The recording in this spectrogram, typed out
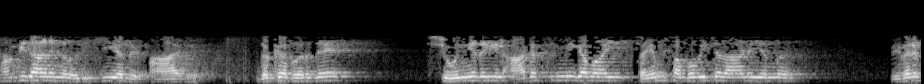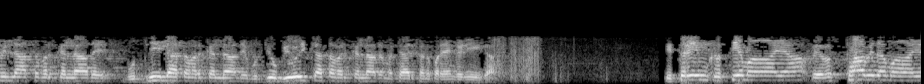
സംവിധാനങ്ങൾ ഒരുക്കിയത് ആര്? ഇതൊക്കെ വെറുതെ ശൂന്യതയിൽ ആകസ്മികമായി സ്വയം സംഭവിച്ചതാണ് എന്ന് വിവരമില്ലാത്തവർക്കല്ലാതെ ബുദ്ധിയില്ലാത്തവർക്കല്ലാതെ ബുദ്ധി ഉപയോഗിക്കാത്തവർക്കല്ലാതെ മറ്റാർക്കാണ് പറയാൻ കഴിയുക? ഇത്രയും കൃത്യമായ വ്യവസ്ഥാപിതമായ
